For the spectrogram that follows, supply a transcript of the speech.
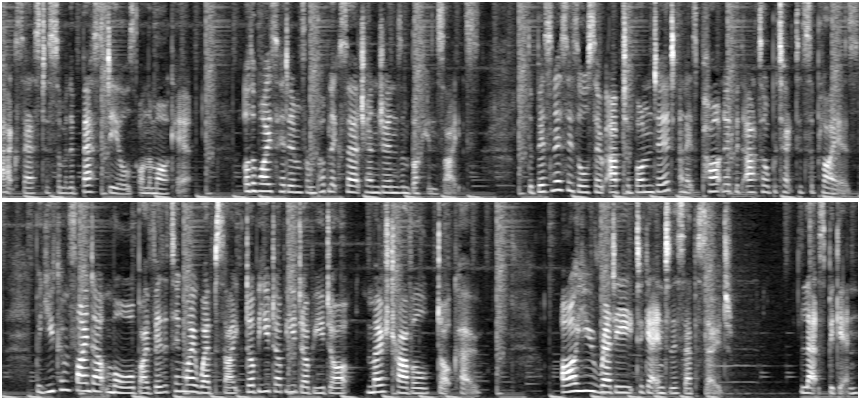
access to some of the best deals on the market, otherwise hidden from public search engines and booking sites. The business is also ABTA bonded and it's partnered with ATOL protected suppliers, but you can find out more by visiting my website www.mosttravel.co. Are you ready to get into this episode? Let's begin.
